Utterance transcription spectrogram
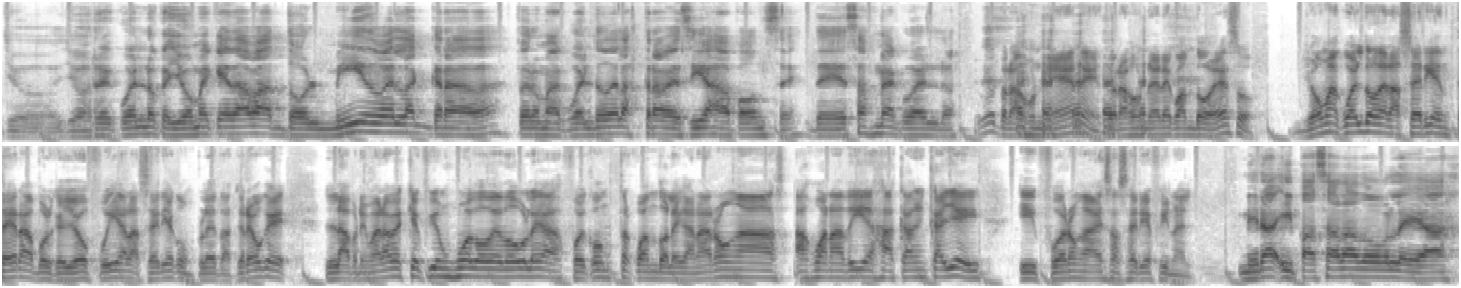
Yo, yo recuerdo que yo me quedaba dormido en las gradas, pero me acuerdo de las travesías a Ponce. De esas me acuerdo. Tú eras un nene, tú eras un nene cuando eso. Yo me acuerdo de la serie entera porque yo fui a la serie completa. Creo que la primera vez que fui a un juego de doble A fue contra cuando le ganaron a, a Juana Díaz acá en Calle y fueron a esa serie final. Mira, y pasa la doble A,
